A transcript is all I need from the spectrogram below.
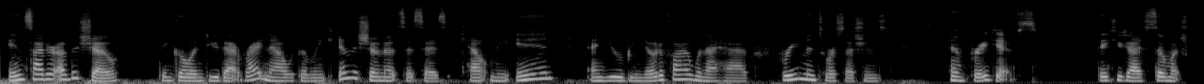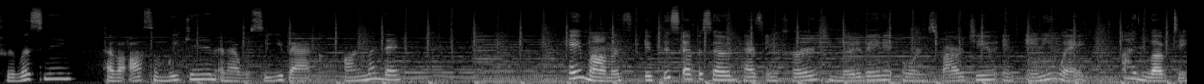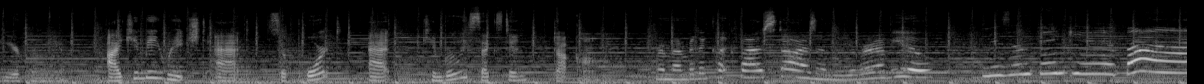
insider of the show, then go and do that right now with the link in the show notes that says Count Me In, and you will be notified when I have free mentor sessions and free gifts. Thank you guys so much for listening. Have an awesome weekend, and I will see you back on Monday. Hey, mamas, if this episode has encouraged, motivated, or inspired you in any way, I'd love to hear from you. I can be reached at support at kimberlysexton.com. Remember to click five stars and leave a review. Listen, thank you. Bye.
